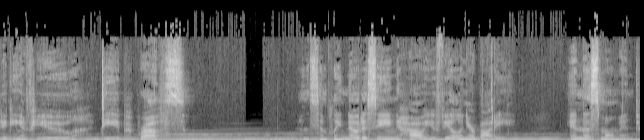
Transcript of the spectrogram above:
Taking a few deep breaths and simply noticing how you feel in your body in this moment,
